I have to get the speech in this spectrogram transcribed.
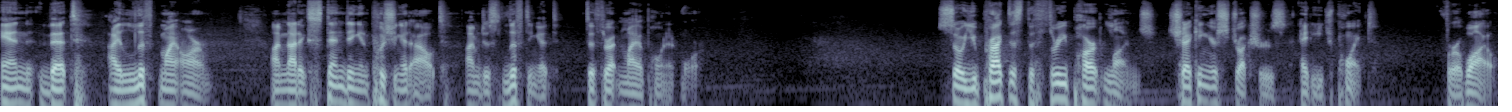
and that I lift my arm. I'm not extending and pushing it out. I'm just lifting it to threaten my opponent more. So you practice the three-part lunge, checking your structures at each point for a while.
